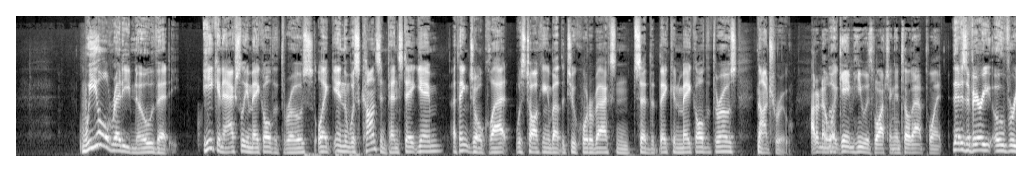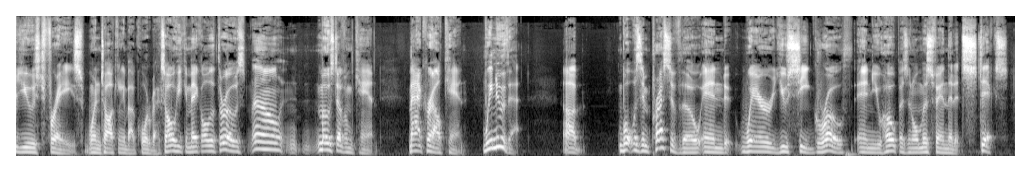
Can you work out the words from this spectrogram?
we already know that he can actually make all the throws. Like in the Wisconsin Penn State game, I think Joel Klatt was talking about the two quarterbacks and said that they can make all the throws. Not true. I don't know what game he was watching until that point. That is a very overused phrase when talking about quarterbacks. Oh, he can make all the throws. Well, most of them can't. Matt Corral can. We knew that. Uh, what was impressive, though, and where you see growth, and you hope as an Ole Miss fan that it sticks,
